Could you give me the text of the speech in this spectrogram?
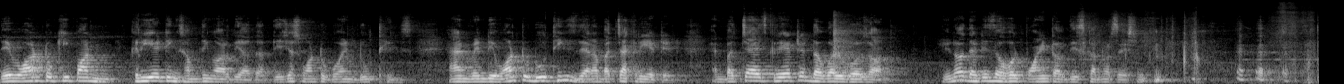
They want to keep on creating something or the other. They just want to go and do things. And when they want to do things there are bacha created. And bacha is created the world goes on. You know that is the whole point of this conversation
